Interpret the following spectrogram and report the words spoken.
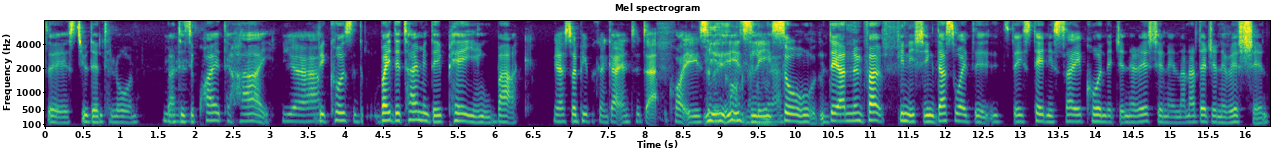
the student loan but it's mm. quite high yeah because by the time they're paying back yeah, so people can get into debt quite easily. Easily. Yeah. So they are never finishing. That's why they, they stay in a cycle and the generation and another generation.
